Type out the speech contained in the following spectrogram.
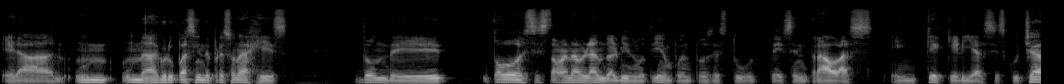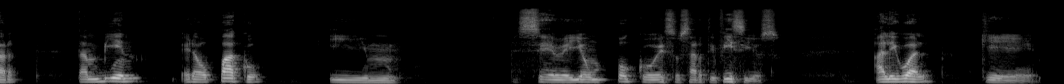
eran una agrupación de personajes donde todos estaban hablando al mismo tiempo, entonces tú te centrabas en qué querías escuchar. También era opaco y mm, se veía un poco esos artificios. Al igual que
